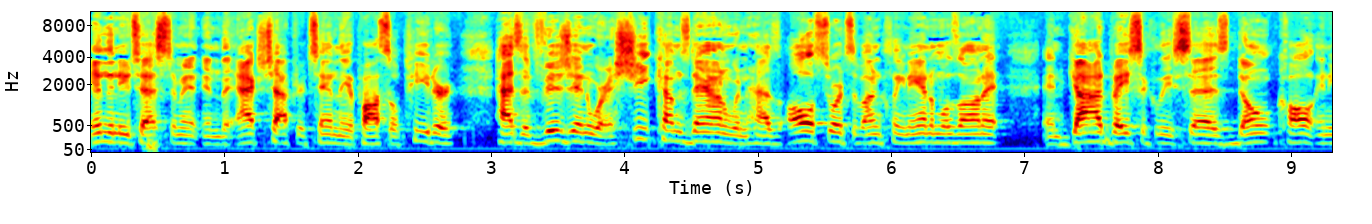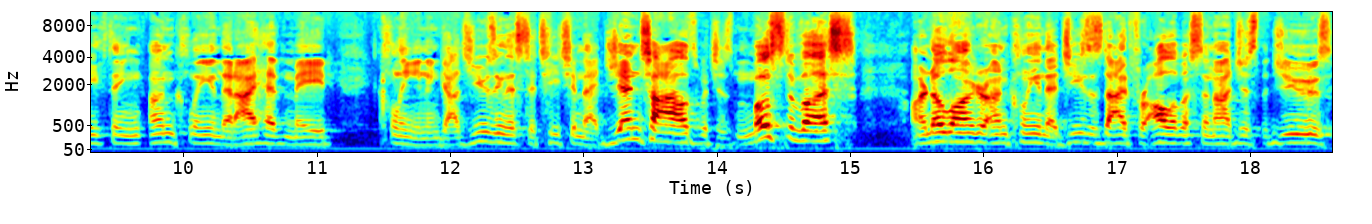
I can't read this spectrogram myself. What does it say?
in the New Testament. In the Acts chapter 10, the Apostle Peter has a vision where a sheet comes down and has all sorts of unclean animals on it. And God basically says, Don't call anything unclean that I have made clean. And God's using this to teach him that Gentiles, which is most of us, are no longer unclean, that Jesus died for all of us and not just the Jews,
